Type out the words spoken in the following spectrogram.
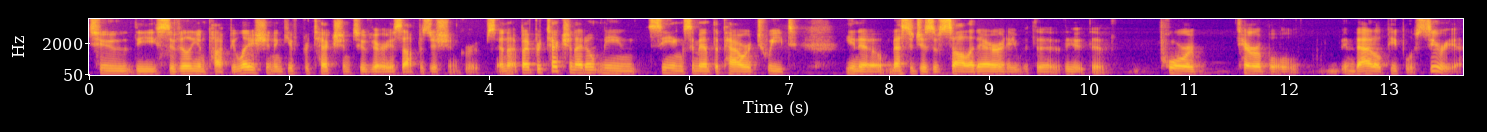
to the civilian population and give protection to various opposition groups. And by protection, I don't mean seeing Samantha Power tweet you know, messages of solidarity with the, the, the poor, terrible, embattled people of Syria.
